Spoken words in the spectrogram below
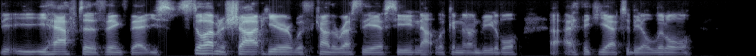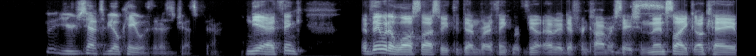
you have to think that you still having a shot here with kind of the rest of the AFC not looking unbeatable. I think you have to be a little. You just have to be okay with it as a Jets fan. Yeah, I think if they would have lost last week to Denver, I think we're having a different conversation. Yes. And then it's like, okay,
